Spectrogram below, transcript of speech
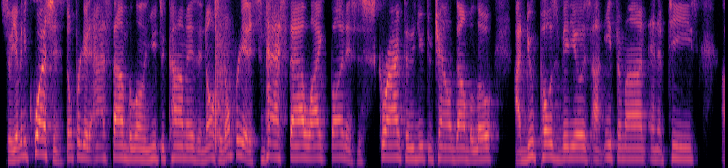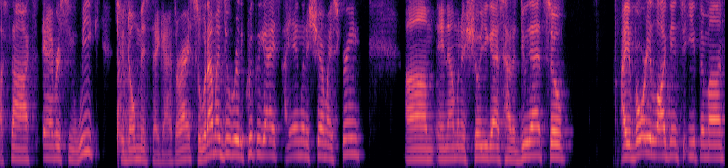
So if you have any questions, don't forget to ask down below in the YouTube comments. And also don't forget to smash that like button and subscribe to the YouTube channel down below. I do post videos on Ethermon, NFTs, uh, stocks every single week. So don't miss that, guys. All right. So what I'm going to do really quickly, guys, I am going to share my screen. Um, and I'm going to show you guys how to do that. So I have already logged into Ethermon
